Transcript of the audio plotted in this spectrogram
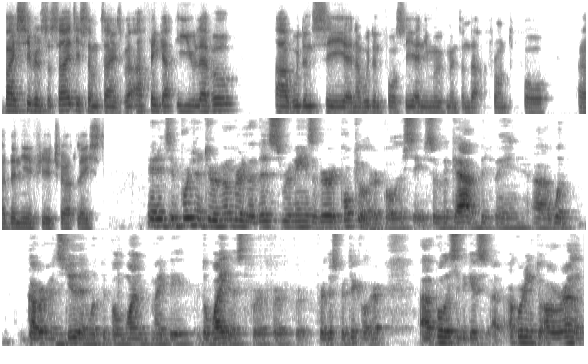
by civil society sometimes. But I think at EU level, I wouldn't see and I wouldn't foresee any movement on that front for uh, the near future at least. And it's important to remember that this remains a very popular policy. So the gap between uh, what governments do and what people want might be the widest for, for, for, for this particular uh, policy because uh, according to our own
